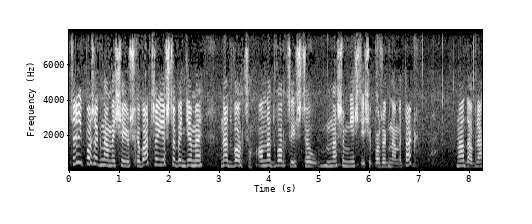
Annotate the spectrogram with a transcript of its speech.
Czyli pożegnamy się już chyba, czy jeszcze będziemy na dworcu? O, na dworcu jeszcze w naszym mieście się pożegnamy, tak? No dobra,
